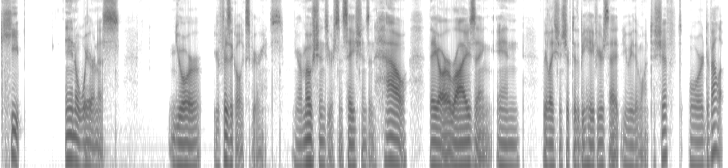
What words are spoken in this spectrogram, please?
keep in awareness your your physical experience your emotions, your sensations, and how they are arising in relationship to the behaviors that you either want to shift or develop.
